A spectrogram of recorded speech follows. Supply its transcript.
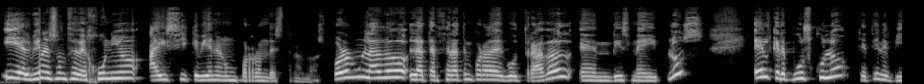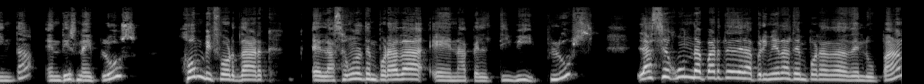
y el viernes 11 de junio, ahí sí que vienen un porrón de estrenos. Por un lado, la tercera temporada de Good Travel en Disney Plus, El Crepúsculo, que tiene pinta, en Disney Plus, Home Before Dark, en la segunda temporada en Apple TV Plus, la segunda parte de la primera temporada de Lupin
